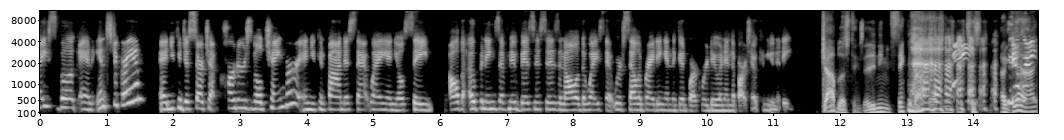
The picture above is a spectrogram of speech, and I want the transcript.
Facebook and Instagram. And you can just search up Cartersville Chamber and you can find us that way and you'll see all the openings of new businesses and all of the ways that we're celebrating and the good work we're doing in the Bartow community job listings. I didn't even think about that. just, again,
